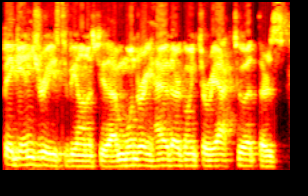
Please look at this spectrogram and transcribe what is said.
big injuries, to be honest with you, I'm wondering how they're going to react to it. There's,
